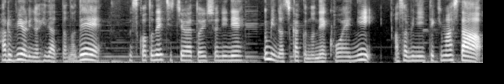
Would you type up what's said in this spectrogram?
春日和の日だったので息子とね父親と一緒にね海の近くのね公園に遊びに行ってきました、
